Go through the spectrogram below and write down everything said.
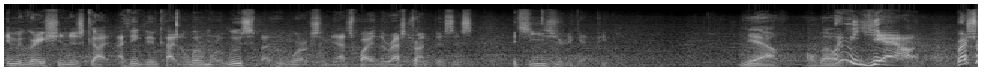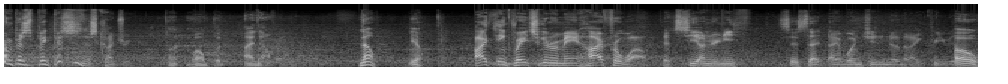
immigration has got, I think they've gotten a little more loose about who works. I mean, that's why in the restaurant business, it's easier to get people. yeah, although, What do you mean, yeah? Restaurant business is big business in this country. uh, well, but I know. No, yeah. I think rates are going to remain high for a while. That's the underneath. Says that I want you to know that I agree with. it. Oh.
